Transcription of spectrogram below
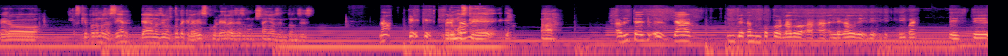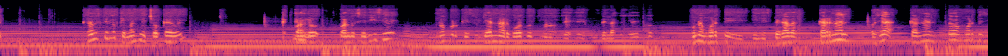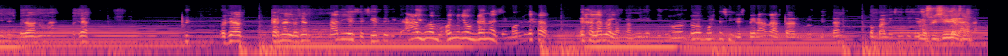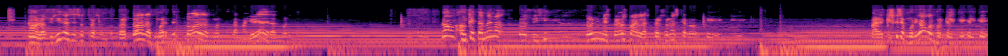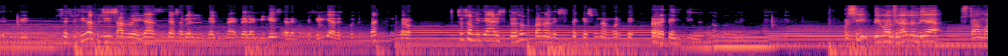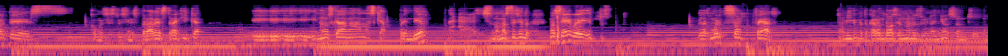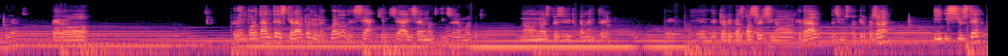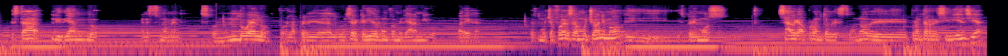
pero pues ¿qué podemos hacer? Ya nos dimos cuenta que la vida es culera desde hace muchos años, entonces no, que, que, esperemos que... que- ajá. ahorita es, eh, ya dejando un poco al lado a- a- el legado de, de, de- de Iván, este, ¿sabes qué es lo que más me choca, güey? Cuando, cuando se dice, no porque es ya argot último de, de, la sociedad, y todo, una muerte inesperada, carnal, o sea, carnal, toda muerte es inesperada, no más, o sea, o sea, carnal, o sea, nadie se siente, ay, hoy, hoy me dio ganas de morir, deja, déjale hablo a la familia. No, toda muerte es inesperada, hasta los que están convalecientes. es Los suicidios, ¿no? No, los suicidios es otro asunto, pero todas las muertes, todas las muertes, la mayoría de las muertes. No aunque también lo- los suicidios son inesperados para las personas que, que- que- para el que se murió, güey, porque el que, el que, se suicida, pues sí sabe, ya, ya sabía de, la- de inminencia de lo que seguía después de los actos, pero sus familiares y todo eso van a decirte que es una muerte repentina, ¿no? Pues sí, digo, al final del día, pues toda muerte es, como es esto, es inesperada, es trágica, y no nos queda nada más que aprender. Ah, chis, mamá, estoy diciendo, no sé, güey, pues, las muertes son feas. A mí que me tocaron dos en menos de un año, son, son culeras. Pero lo importante es quedar con el recuerdo de sea quien sea y se haya muerto quien se haya muerto. No, no específicamente eh, el director de Ghostbusters, sino en general, decimos cualquier persona. Y, y si usted está lidiando en estos momentos con un duelo por la pérdida de algún ser querido, algún familiar, amigo, pareja, pues mucha fuerza, mucho ánimo y esperemos salga pronto de esto, ¿no? De pronta resiliencia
